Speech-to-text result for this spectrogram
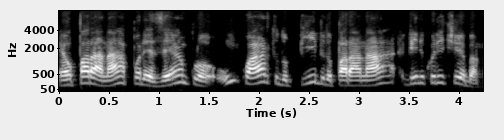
É o Paraná, por exemplo, um quarto do PIB do Paraná vem de Curitiba.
